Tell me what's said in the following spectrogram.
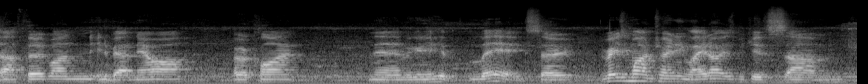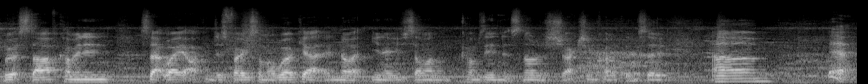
uh, third one in about an hour of a client. And then we're gonna hit legs. So the reason why I'm training later is because um, we've got staff coming in so that way I can just focus on my workout and not, you know, if someone comes in it's not a distraction kind of thing. So um, yeah,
